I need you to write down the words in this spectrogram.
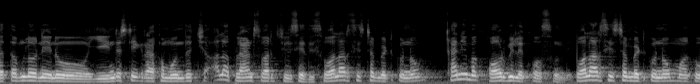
గతంలో నేను ఈ ఇండస్ట్రీకి రాకముందు చాలా ప్లాంట్స్ వర్క్ చూసేది. సోలార్ సిస్టమ్ పెట్టుకున్నాం కానీ మాకు పవర్ బిల్ ఎక్కువ వస్తుంది. సోలార్ సిస్టమ్ పెట్టుకున్నాం మాకు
